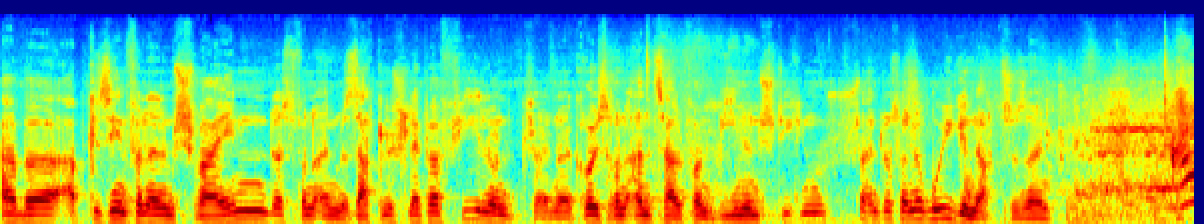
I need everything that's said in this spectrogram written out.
Aber abgesehen von einem Schwein, das von einem Sattelschlepper fiel und einer größeren Anzahl von Bienenstichen, scheint das eine ruhige Nacht zu sein. Alf!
